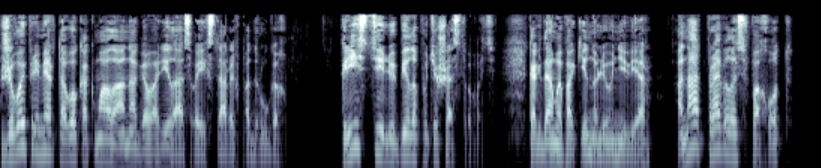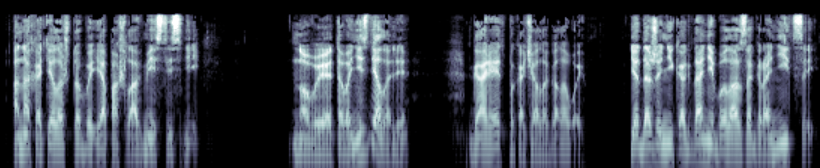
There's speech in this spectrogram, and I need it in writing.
Живой пример того, как мало она говорила о своих старых подругах. Кристи любила путешествовать. Когда мы покинули универ, она отправилась в поход. Она хотела, чтобы я пошла вместе с ней. Но вы этого не сделали. Гарриет покачала головой. Я даже никогда не была за границей.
